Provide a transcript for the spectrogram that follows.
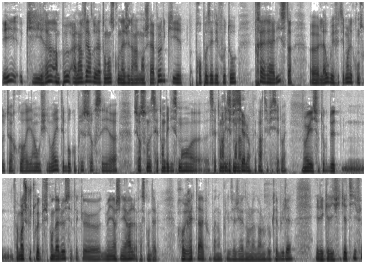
et qui irait un peu à l'inverse de la tendance qu'on a généralement chez Apple, qui est proposer des photos très réalistes, euh, là où effectivement les constructeurs coréens ou chinois étaient beaucoup plus sur ces, euh, sur son- cet embellissement, euh, cet embellissement artificiel en fait. artificiel, ouais. Oui, et surtout que de, enfin moi ce que je trouvais plus scandaleux, c'était que de manière générale, enfin scandaleux, regrettable, il faut pas non plus exagérer dans le, dans le vocabulaire et les qualificatifs.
